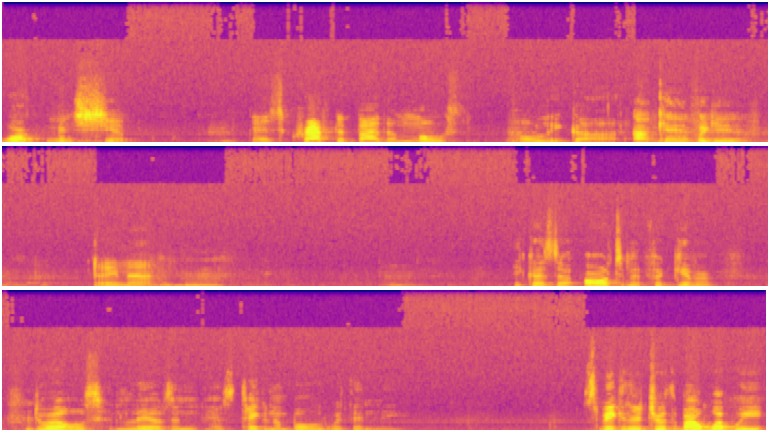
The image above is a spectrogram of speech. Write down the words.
workmanship that's crafted by the most holy God. I can forgive. Amen. Mm. Because the ultimate forgiver dwells and lives and has taken abode within me. Speaking the truth about what we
